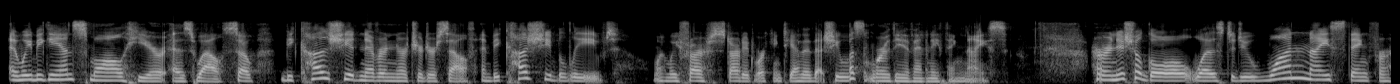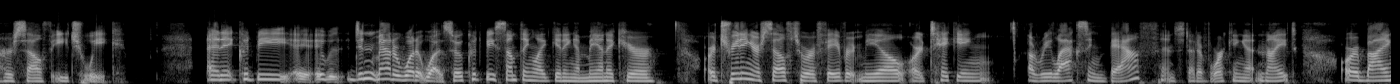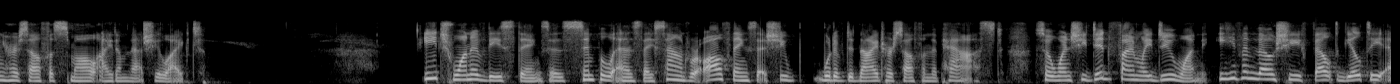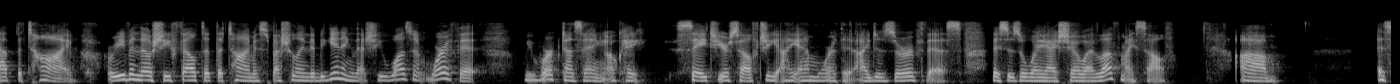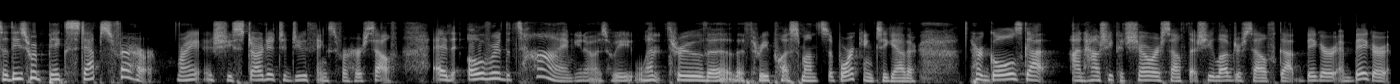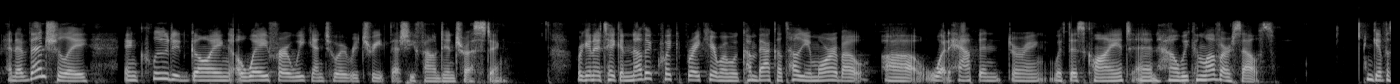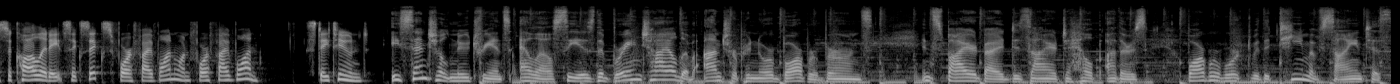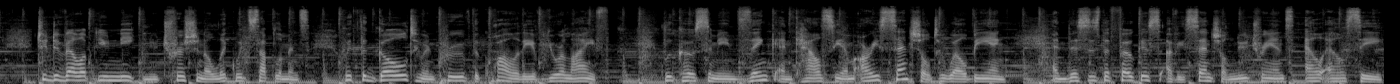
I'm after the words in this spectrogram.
And we began small here as well. So, because she had never nurtured herself and because she believed when we first started working together that she wasn't worthy of anything nice, her initial goal was to do one nice thing for herself each week and it could be it, it, didn't matter what it was. So it could be something like getting a manicure or treating herself to her favorite meal or taking a relaxing bath instead of working at night or buying herself a small item that she liked each one of these things, as simple as they sound, were all things that she would have denied herself in the past. So when she did finally do one, even though she felt guilty at the time, or even though she felt at the time, especially in the beginning, that she wasn't worth it, we worked on saying, okay, say to yourself, gee, I am worth it. I deserve this. This is a way I show I love myself. Um, And so these were big steps for her, right? She started to do things for herself. And over the time, you know, as we went through the, the three plus months of working together, her goals got on how she could show herself that she loved herself got bigger and bigger, and eventually included going away for a weekend to a retreat that she found interesting. We're going to take another quick break here. When we come back, I'll tell you more about uh, what happened during with this client and how we can love ourselves. Give us a call at 866 451 1451. Stay tuned. Essential Nutrients LLC is the brainchild of entrepreneur Barbara Burns. Inspired by a desire to help others, Barbara worked with a team of scientists to develop unique nutritional liquid supplements with the goal to improve the quality of your life. Glucosamine, zinc, and calcium are essential to well being, and this is the focus of Essential Nutrients LLC.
